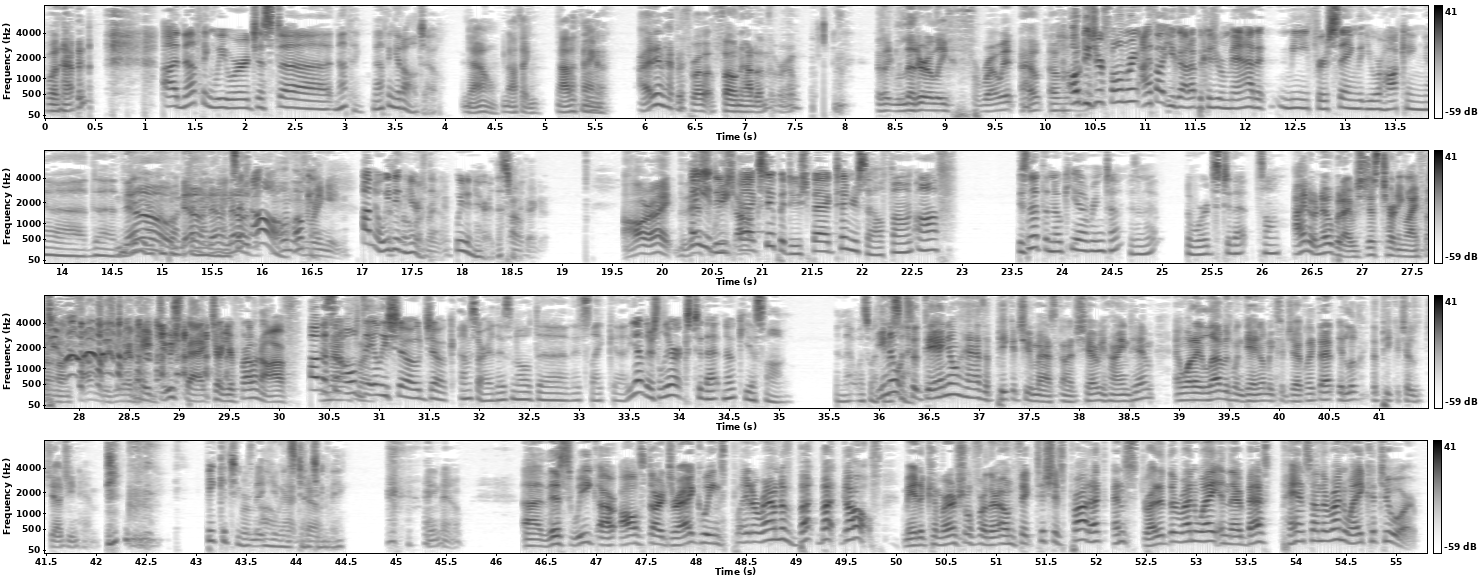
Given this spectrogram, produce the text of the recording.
What happened? Uh, nothing. We were just, uh, nothing, nothing at all, Joe. No, nothing. Not a thing. I didn't have to throw a phone out of the room. Like literally throw it out of. Oh, did your phone ring? I thought you got up because you were mad at me for saying that you were hawking, uh, the, the video No, component for no, no, 99 no, cents. the oh, phone was okay. ringing. Oh, no, we The didn't hear it though. ringing. We didn't hear it. That's fine. Okay, good. All right. This Hey, you week, douchebag, our- stupid douchebag, turn your cell phone off. Isn't that the Nokia ringtone? Isn't it? The words to that song? I don't know, but I was just turning my phone on silent you went, hey, douchebag, turn your phone off. Oh, that's And an old like- Daily Show joke. I'm sorry. There's an old, uh, it's like, uh, yeah, there's lyrics to that Nokia song. And that was what You know, sang. so Daniel has a Pikachu mask on a chair behind him, and what I love is when Daniel makes a joke like that, it looks like the Pikachu's judging him. Pikachu was always that joke. judging me. I know. Uh, this week, our all-star drag queens played a round of butt-butt golf, made a commercial for their own fictitious product, and strutted the runway in their best pants on the runway couture.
